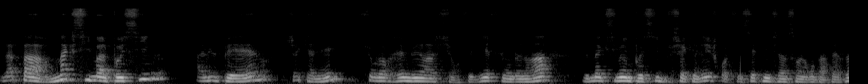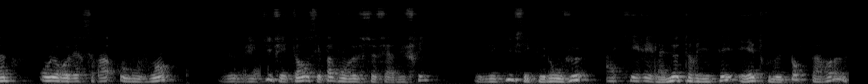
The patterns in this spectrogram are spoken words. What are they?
la part maximale possible à l'UPR chaque année sur leur rémunération. C'est-à-dire qu'on donnera le maximum possible chaque année, je crois que c'est 7500 euros par personne, on le reversera au mouvement. L'objectif étant, c'est pas qu'on veut se faire du fric, l'objectif c'est que l'on veut acquérir la notoriété et être le porte-parole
